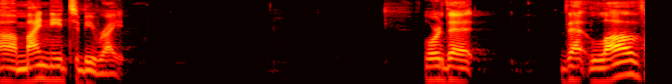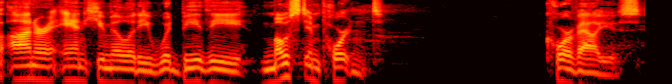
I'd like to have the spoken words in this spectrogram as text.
uh, my need to be right. Lord, that, that love, honor, and humility would be the most important core values.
